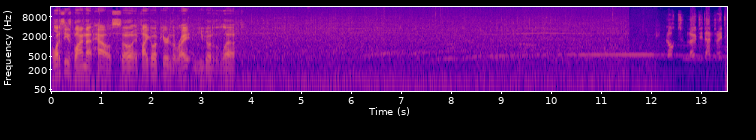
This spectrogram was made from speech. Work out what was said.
Unless he's behind that house, so if I go up here to the right and you go to the left. Locked, loaded, and ready.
